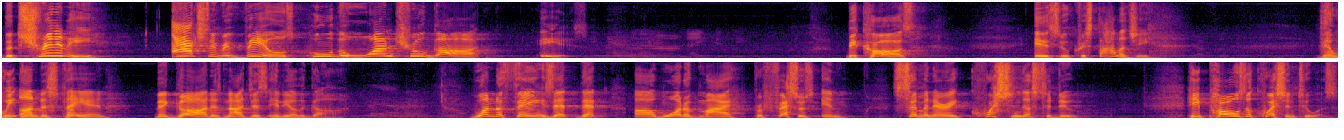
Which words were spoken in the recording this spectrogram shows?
The Trinity actually reveals who the one true God is. Because it is through Christology that we understand that God is not just any other God. One of the things that, that uh, one of my professors in seminary questioned us to do, he posed a question to us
